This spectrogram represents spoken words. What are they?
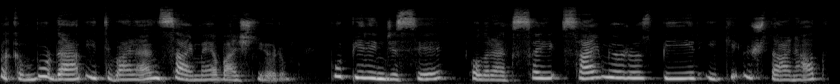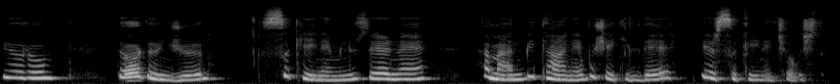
Bakın buradan itibaren saymaya başlıyorum. Bu birincisi olarak say saymıyoruz. 1, 2, 3 tane atlıyorum. Dördüncü sık iğnemin üzerine hemen bir tane bu şekilde bir sık iğne çalıştık.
